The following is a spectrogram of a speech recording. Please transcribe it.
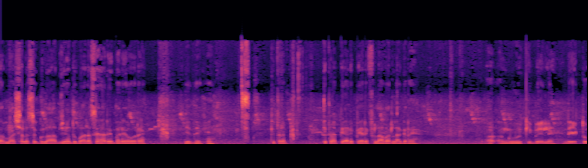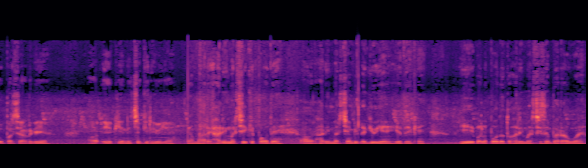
और माशाल्लाह से गुलाब जो है दोबारा से हरे भरे हो रहे हैं। ये देखें, कितना कितना प्यारे प्यारे फ्लावर लग रहे हैं। और अंगूर की बेलें एक तो ऊपर चढ़ गई है और एक ये नीचे गिरी हुई है। हमारे हरी मिर्ची के पौधे और हरी मिर्चियाँ भी लगी हुई हैं, ये देखें। ये वाला पौधा तो हरी मिर्ची से भरा हुआ है।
